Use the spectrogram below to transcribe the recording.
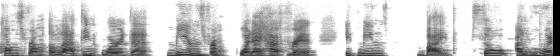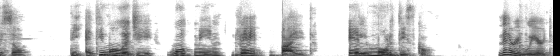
comes from a Latin word that means, from what I have read, it means bite. So, almuerzo, the etymology would mean the bite, el mordisco. Very weird.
